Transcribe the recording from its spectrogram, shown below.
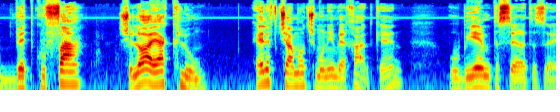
בתקופה שלא היה כלום, 1981, כן? הוא ביים את הסרט הזה.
